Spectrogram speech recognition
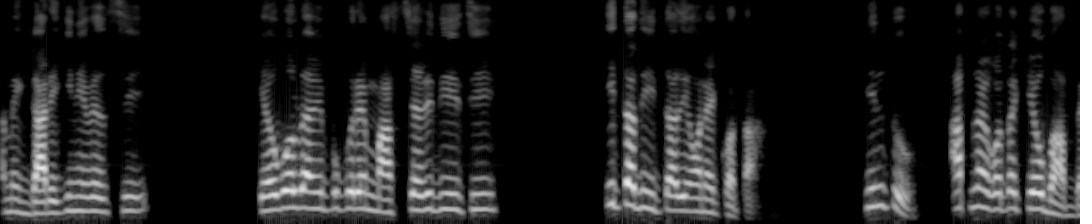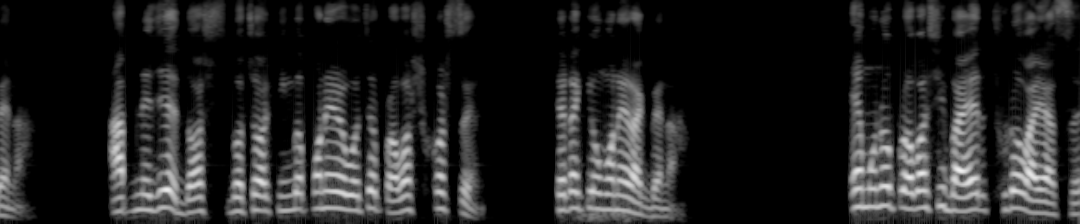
আমি গাড়ি কিনে ফেলছি। কেউ বলবে, আমি পুকুরে মাছ চারি দিয়েছি। ইত্যাদি ইত্যাদি অনেক কথা। কিন্তু আপনার কথা কেউ ভাববে না। আপনি যে দশ বছর কিংবা পনেরো বছর প্রবাস করছেন, সেটা কেউ মনে রাখবে না। এমনও প্রবাসী ভাইয়ের ছোট ভাই আছে,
